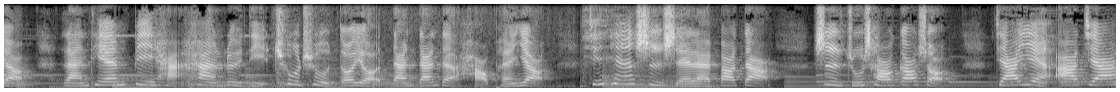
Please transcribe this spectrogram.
友。蓝天、碧海和绿地，处处都有丹丹的好朋友。今天是谁来报道？是足巢高手佳燕阿佳。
